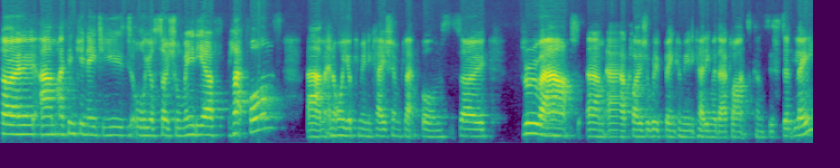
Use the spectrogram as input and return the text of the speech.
So um, I think you need to use all your social media platforms um, and all your communication platforms. So throughout um, our closure, we've been communicating with our clients consistently,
